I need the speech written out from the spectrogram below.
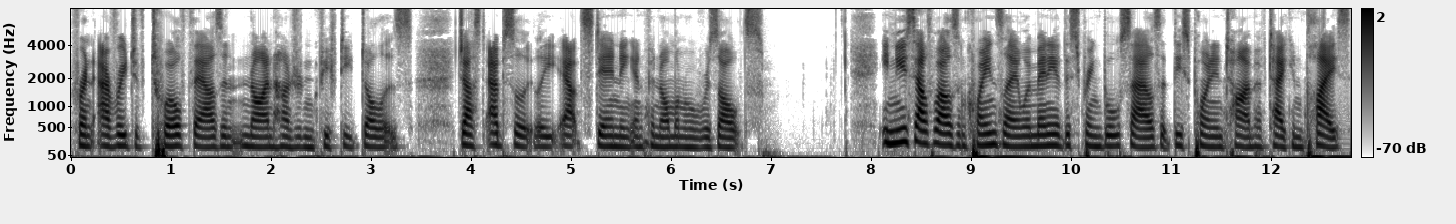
for an average of $12,950. Just absolutely outstanding and phenomenal results. In New South Wales and Queensland, where many of the spring bull sales at this point in time have taken place,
